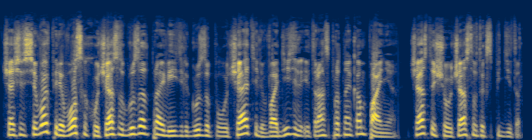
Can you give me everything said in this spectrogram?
Чаще всего в перевозках участвуют грузоотправитель, грузополучатель, водитель и транспортная компания. Часто еще участвует экспедитор.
